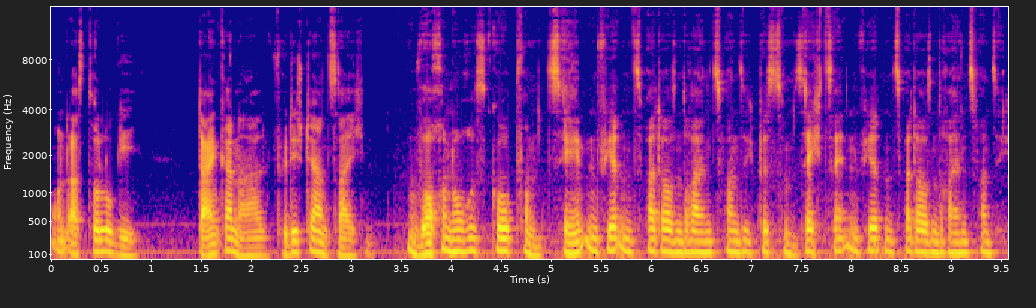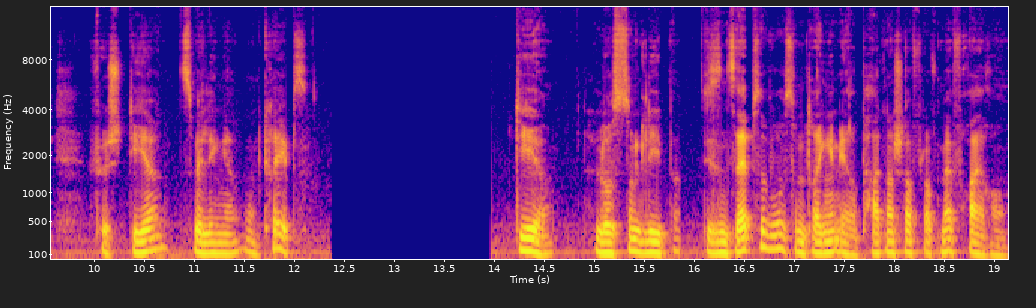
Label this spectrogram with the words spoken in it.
und Astrologie. Dein Kanal für die Sternzeichen. Wochenhoroskop vom 10.04.2023 bis zum 16.04.2023 für Stier, Zwillinge und Krebs. Stier, Lust und Liebe. Sie sind selbstbewusst und drängen ihre Partnerschaft auf mehr Freiraum.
